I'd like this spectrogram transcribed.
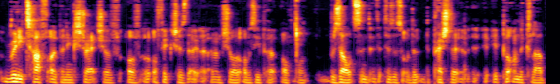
really tough opening stretch of, of, of fixtures that uh, I'm sure obviously put of results and there's a sort of the, the pressure that it put on the club.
